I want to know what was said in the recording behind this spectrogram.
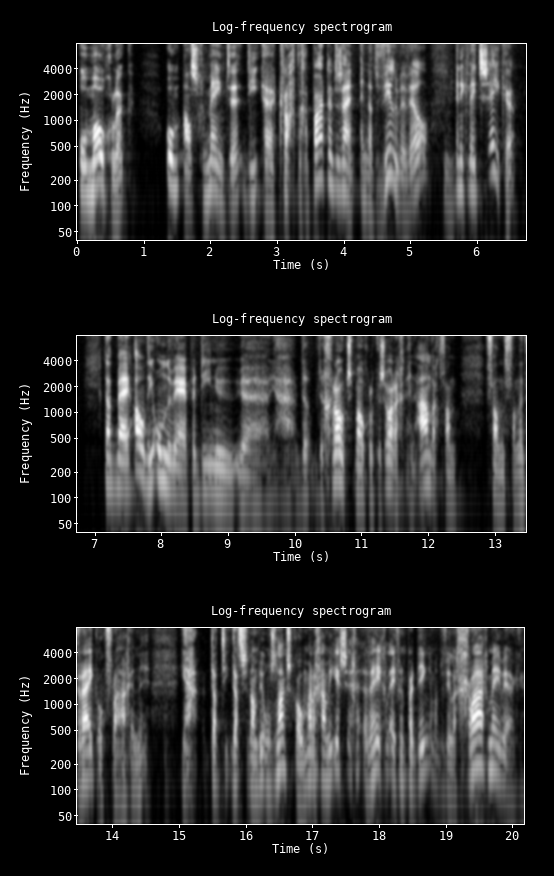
onmogelijk, om als gemeente die krachtige partner te zijn. En dat willen we wel. En ik weet zeker dat bij al die onderwerpen die nu ja, de, de grootst mogelijke zorg en aandacht van, van, van het Rijk ook vragen. En, eh, ja, dat, die, dat ze dan bij ons langskomen. Maar dan gaan we eerst zeggen, regel even een paar dingen, want we willen graag meewerken.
